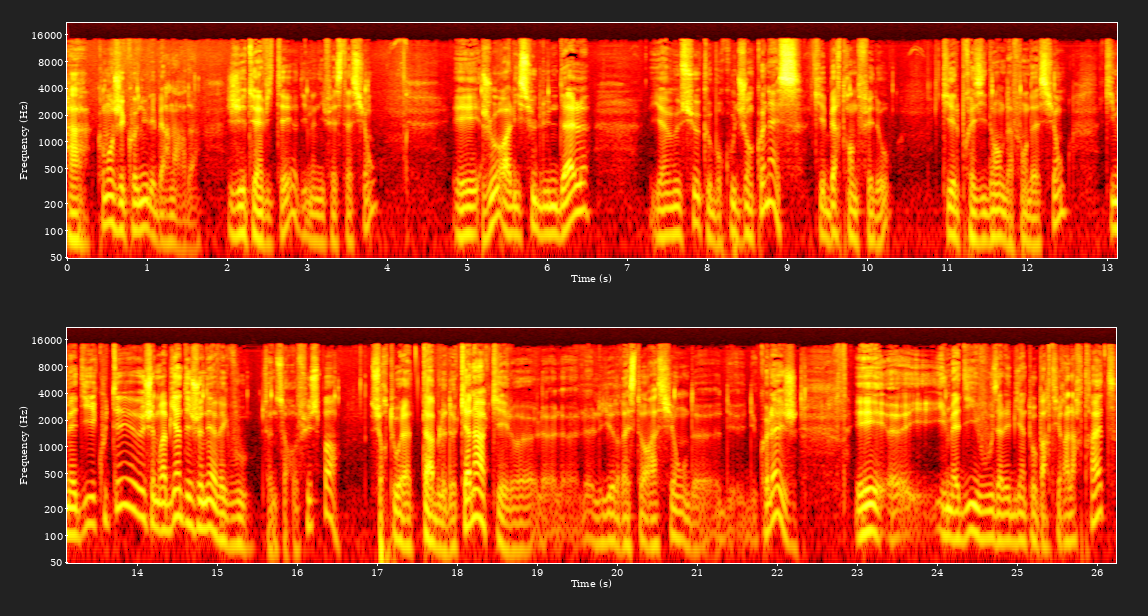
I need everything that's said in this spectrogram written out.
Ah, comment j'ai connu les Bernardins? J'ai été invité à des manifestations. Et un jour, à l'issue de l'une d'elles, il y a un monsieur que beaucoup de gens connaissent, qui est Bertrand de Fédot, qui est le président de la fondation, qui m'a dit Écoutez, euh, j'aimerais bien déjeuner avec vous. Ça ne se refuse pas. Surtout à la table de Cana, qui est le, lieu de restauration du, collège. Et euh, il m'a dit, vous allez bientôt partir à la retraite.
